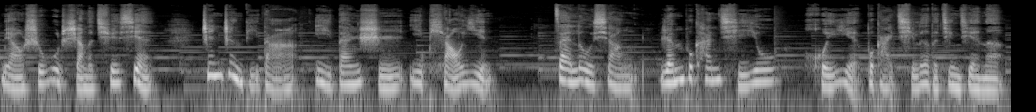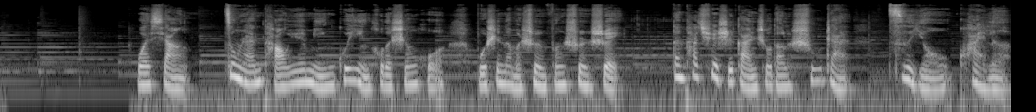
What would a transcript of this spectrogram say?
藐视物质上的缺陷，真正抵达一箪食一瓢饮，在陋巷人不堪其忧，回也不改其乐的境界呢？我想，纵然陶渊明归隐后的生活不是那么顺风顺水，但他确实感受到了舒展、自由、快乐。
